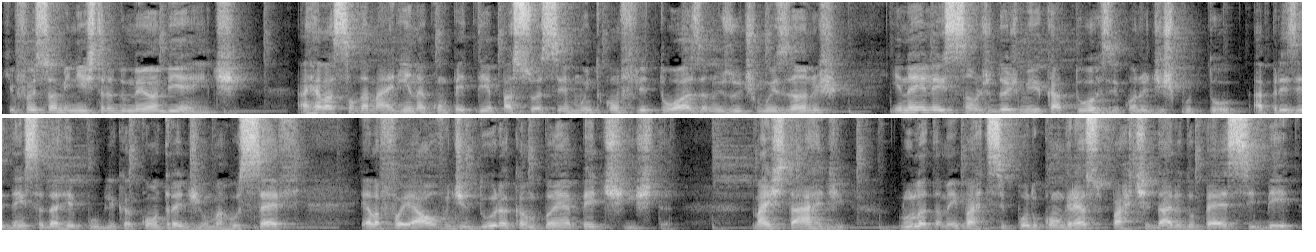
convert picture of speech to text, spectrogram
que foi sua ministra do Meio Ambiente. A relação da Marina com o PT passou a ser muito conflituosa nos últimos anos e na eleição de 2014, quando disputou a presidência da República contra Dilma Rousseff, ela foi alvo de dura campanha petista. Mais tarde, Lula também participou do Congresso Partidário do PSB,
